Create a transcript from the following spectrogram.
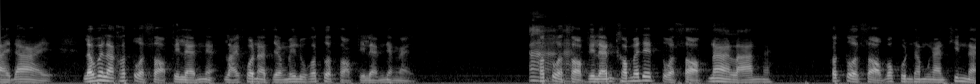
รายได้ แล้วเวลาเขาตรวจสอบฟรีแลนซ์เนี่ย หลายคนอาจจะยังไม่รู้เขาตรวจสอบฟรีแลนซ์ยังไงเขาตรวจสอบฟรีแลนซ์เขาไม่ได้ตรวจสอบหน้าร้านนะ เขาตรวจสอบว่าคุณทำงานที่ไหน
